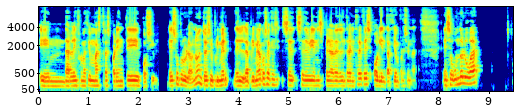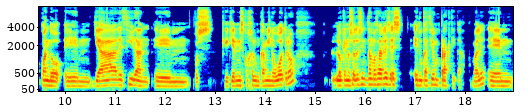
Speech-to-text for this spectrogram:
em, dar la información más transparente posible. Eso por un lado, ¿no? Entonces, el primer, la primera cosa que se, deberían esperar al entrar en CREF es orientación profesional. En segundo lugar, cuando em, ya decidan, em, pues, que quieren escoger un camino u otro, lo que nosotros intentamos darles es educación práctica, ¿vale? Em,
